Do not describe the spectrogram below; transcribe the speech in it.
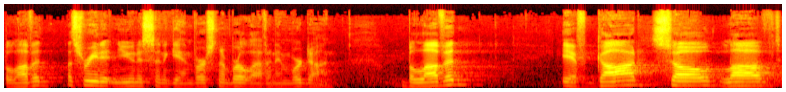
Beloved, let's read it in unison again, verse number 11, and we're done. Beloved, if God so loved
